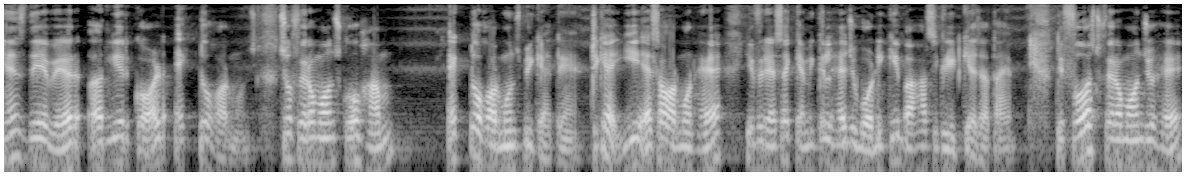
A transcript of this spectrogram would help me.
hence they were earlier called ecto hormones so pheromones को हम एक्टो हार्मोन्स भी कहते हैं, ठीक है? ये ऐसा हार्मोन है, या फिर ऐसा केमिकल है जो बॉडी के बाहर सिक्रिएट किया जाता है। तो फ़र्स्ट फेरोमोन जो है,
